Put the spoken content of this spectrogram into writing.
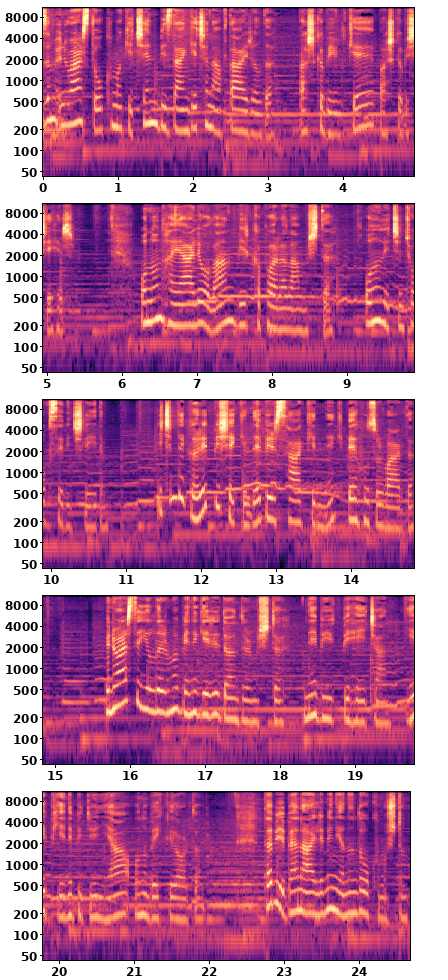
Kızım üniversite okumak için bizden geçen hafta ayrıldı. Başka bir ülke, başka bir şehir. Onun hayali olan bir kapı aralanmıştı. Onun için çok sevinçliydim. İçimde garip bir şekilde bir sakinlik ve huzur vardı. Üniversite yıllarımı beni geri döndürmüştü. Ne büyük bir heyecan, yepyeni bir dünya onu bekliyordu. Tabii ben ailemin yanında okumuştum.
